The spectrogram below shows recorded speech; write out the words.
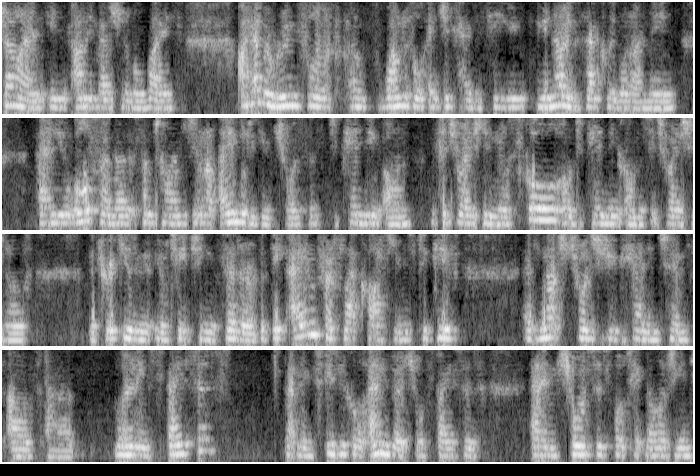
shine in unimaginable ways. I have a room full of, of wonderful educators here. You, you know exactly what I mean. And you also know that sometimes you're not able to give choices depending on the situation in your school or depending on the situation of the curriculum that you're teaching, etc. But the aim for a flat classroom is to give as much choice as you can in terms of uh, learning spaces, that means physical and virtual spaces, and choices for technology and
